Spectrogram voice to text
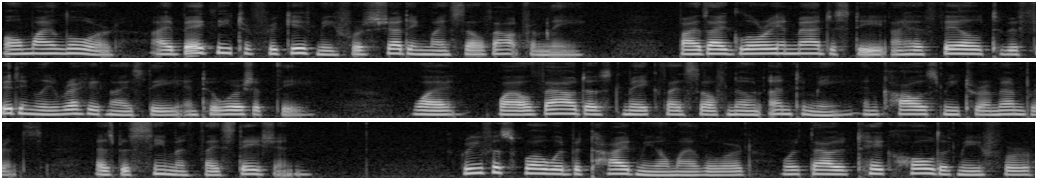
O my Lord, I beg thee to forgive me for shutting myself out from thee. By thy glory and majesty I have failed to befittingly recognize thee and to worship thee. Why, while thou dost make thyself known unto me, and callest me to remembrance, as beseemeth thy station. Grievous woe would betide me, O my Lord, wert thou to take hold of me for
